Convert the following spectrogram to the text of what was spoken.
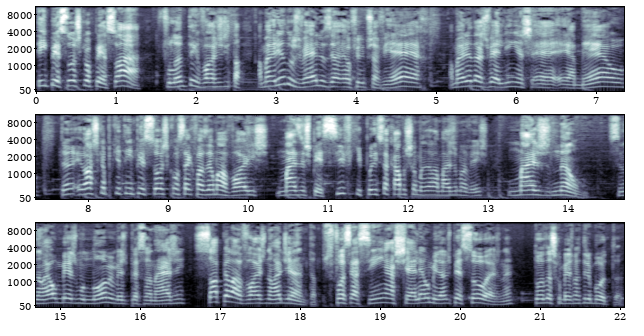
tem pessoas que eu penso, ah, fulano tem voz de tal. A maioria dos velhos é, é o Felipe Xavier, a maioria das velhinhas é, é, a Mel. Então eu acho que é porque tem pessoas que conseguem fazer uma voz mais específica e por isso eu acabo chamando ela mais de uma vez. Mas não. Se não é o mesmo nome, o mesmo personagem, só pela voz não adianta. Se fosse assim, a Shelly é um milhão de pessoas, né? Todas com o mesmo atributo.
